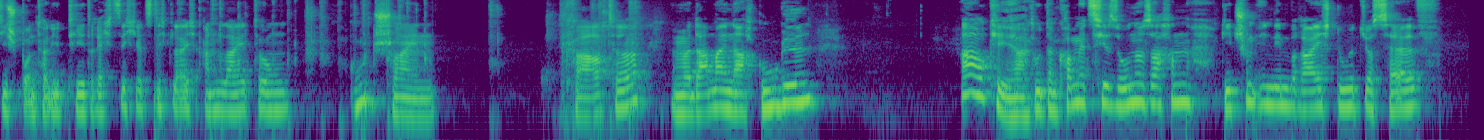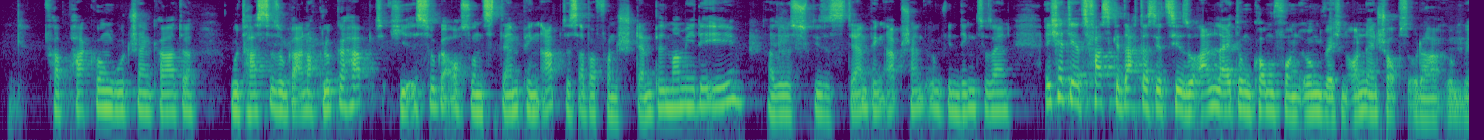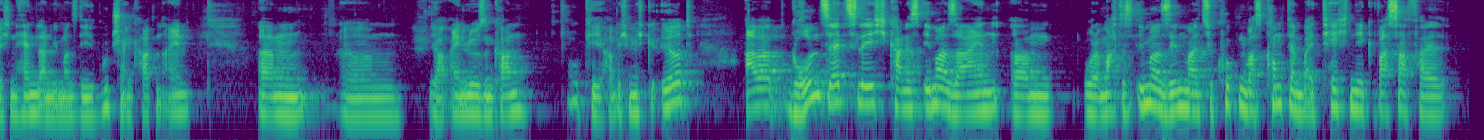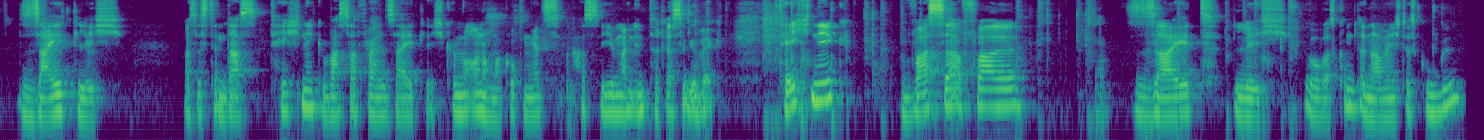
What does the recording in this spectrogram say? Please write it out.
die Spontanität rächt sich jetzt nicht gleich. Anleitung, Gutscheinkarte. Wenn wir da mal nach googeln. Ah, okay, ja gut, dann kommen jetzt hier so eine Sachen. Geht schon in den Bereich Do-it-yourself. Verpackung, Gutscheinkarte. Gut, hast du sogar noch Glück gehabt. Hier ist sogar auch so ein Stamping Up, das ist aber von stempelmami.de. Also das, dieses Stamping Up scheint irgendwie ein Ding zu sein. Ich hätte jetzt fast gedacht, dass jetzt hier so Anleitungen kommen von irgendwelchen Online-Shops oder irgendwelchen Händlern, wie man die Gutscheinkarten ein, ähm, ähm, ja, einlösen kann. Okay, habe ich mich geirrt. Aber grundsätzlich kann es immer sein, ähm, oder macht es immer Sinn, mal zu gucken, was kommt denn bei Technik Wasserfall seitlich was ist denn das? Technik, Wasserfall, seitlich. Können wir auch noch mal gucken. Jetzt hast du hier mein Interesse geweckt. Technik, Wasserfall, seitlich. So, was kommt denn da, wenn ich das google?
